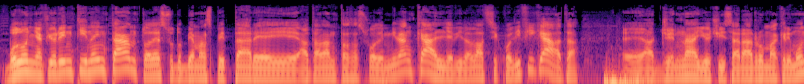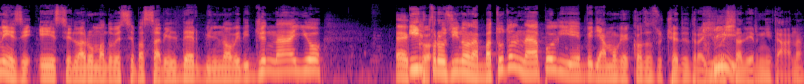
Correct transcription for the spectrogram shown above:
Bologna-Fiorentina intanto, adesso dobbiamo aspettare Atalanta-Sassuolo e Milan-Cagliari, la Lazio è qualificata, eh, a gennaio ci sarà Roma-Cremonese e se la Roma dovesse passare il derby il 9 di gennaio, ecco. il Frosinone ha battuto il Napoli e vediamo che cosa succede tra Juve e Salernitana.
